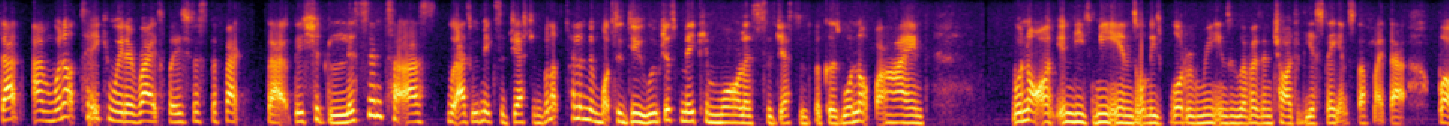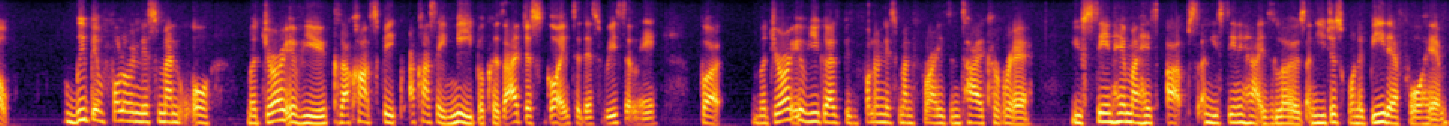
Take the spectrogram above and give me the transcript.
that, and we're not taking away their rights, but it's just the fact that they should listen to us as we make suggestions. We're not telling them what to do. We're just making more or less suggestions because we're not behind. We're not in these meetings or these boardroom meetings, whoever's in charge of the estate and stuff like that. But we've been following this man, or majority of you, because I can't speak, I can't say me because I just got into this recently, but majority of you guys been following this man for his entire career. You've seen him at his ups and you've seen him at his lows, and you just want to be there for him.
